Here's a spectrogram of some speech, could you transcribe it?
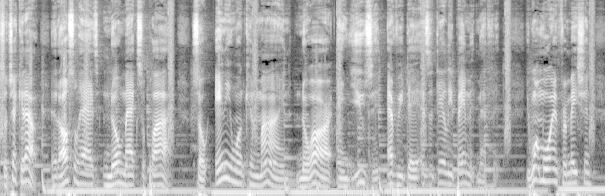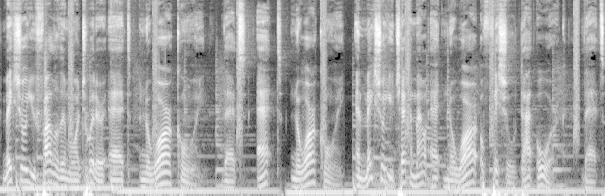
So check it out. It also has no max supply, so anyone can mine Noir and use it every day as a daily payment method. You want more information? Make sure you follow them on Twitter at NoirCoin. That's at NoirCoin. And make sure you check them out at noirofficial.org. That's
